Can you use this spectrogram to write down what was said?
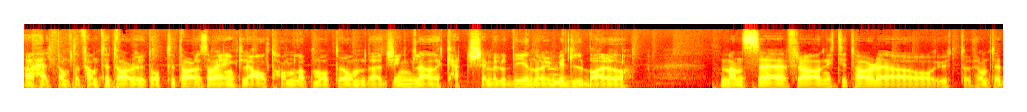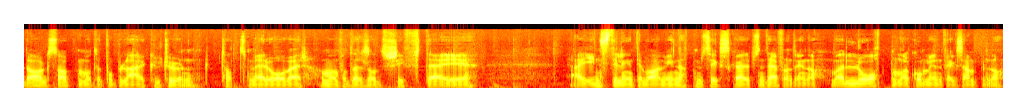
ja, helt fram til 50-tallet og ut 80-tallet, så har egentlig alt handla på en måte om det jingla, det catchy melodien og umiddelbare. da. Mens eh, fra 90-tallet og ut og fram til i dag, så har på en måte populærkulturen tatt mer over. Og man har fått et sånt skifte i, ja, i innstillingen til hva en vignettmusikk skal representere for noe. da. Låten har kommet inn, eksempel, nå.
